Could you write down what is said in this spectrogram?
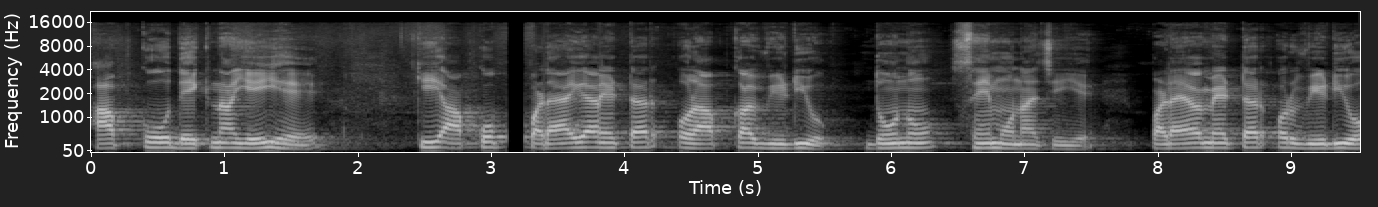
आपको देखना यही है कि आपको पढ़ाया गया मैटर और आपका वीडियो दोनों सेम होना चाहिए। पढ़ाया मैटर और वीडियो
